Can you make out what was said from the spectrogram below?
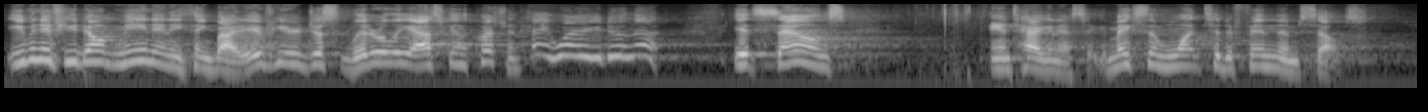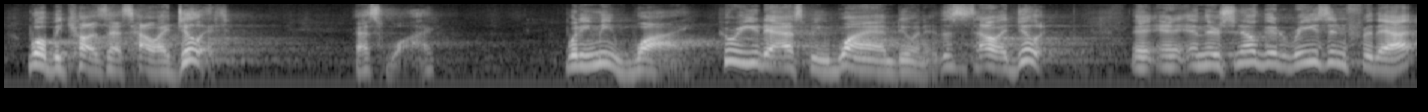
Even if you don't mean anything by it, if you're just literally asking the question, hey, why are you doing that? It sounds antagonistic. It makes them want to defend themselves. Well, because that's how I do it. That's why. What do you mean, why? Who are you to ask me why I'm doing it? This is how I do it. And, and, and there's no good reason for that,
